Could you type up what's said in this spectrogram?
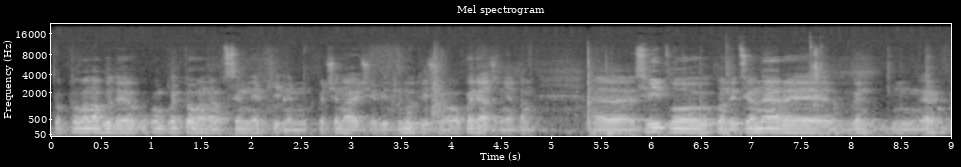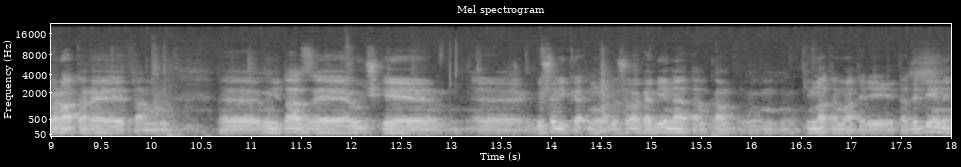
тобто вона буде укомплектована всім необхідним, починаючи від внутрішнього опорядження, там, е, світло, кондиціонери, рекуператори, там, е, унітази, ручки, е, душові, ну, душова кабіна, там, кімната матері та дитини.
